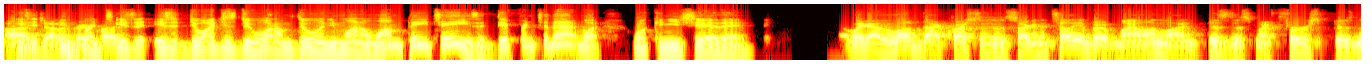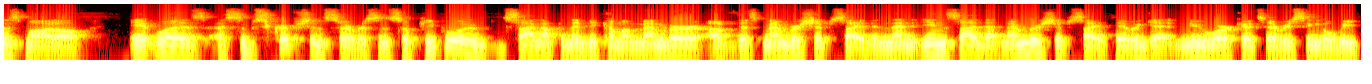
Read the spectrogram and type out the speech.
Uh, is it John, different? Is it is it do I just do what I'm doing in one on one PT? Is it different to that? What what can you share there? like I love that question. So I'm going to tell you about my online business, my first business model. It was a subscription service. And so people would sign up and they become a member of this membership site. And then inside that membership site, they would get new workouts every single week.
